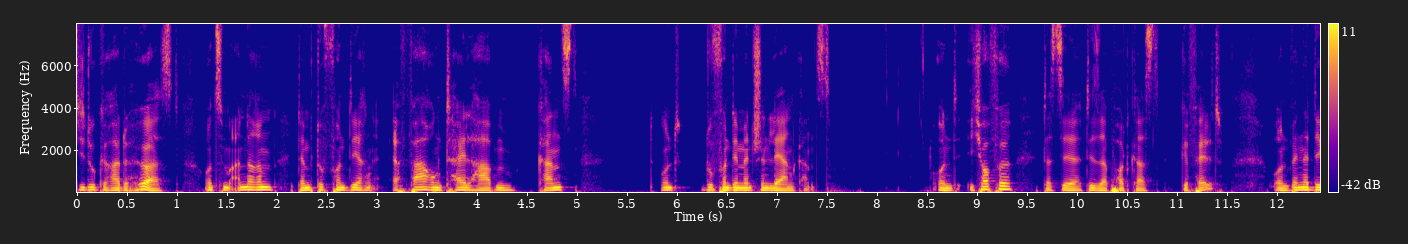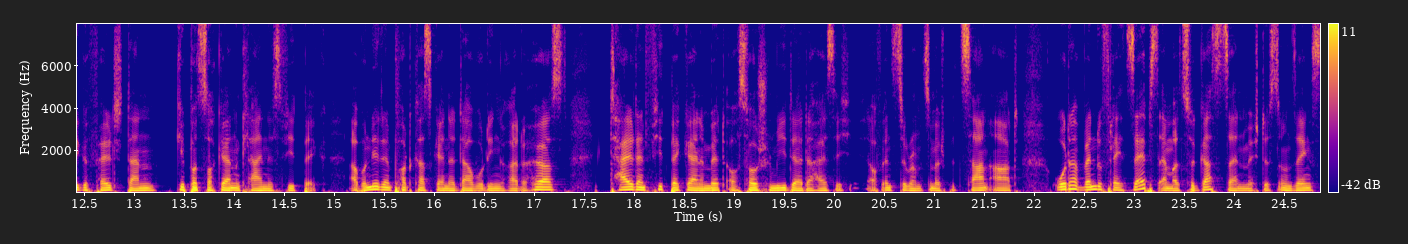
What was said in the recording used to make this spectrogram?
die du gerade hörst. Und zum anderen, damit du von deren Erfahrung teilhaben kannst und du von den Menschen lernen kannst. Und ich hoffe, dass dir dieser Podcast gefällt. Und wenn er dir gefällt, dann gib uns doch gerne ein kleines Feedback. Abonniere den Podcast gerne da, wo du ihn gerade hörst. Teil dein Feedback gerne mit auf Social Media, da heiße ich auf Instagram zum Beispiel Zahnart. Oder wenn du vielleicht selbst einmal zu Gast sein möchtest und denkst,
